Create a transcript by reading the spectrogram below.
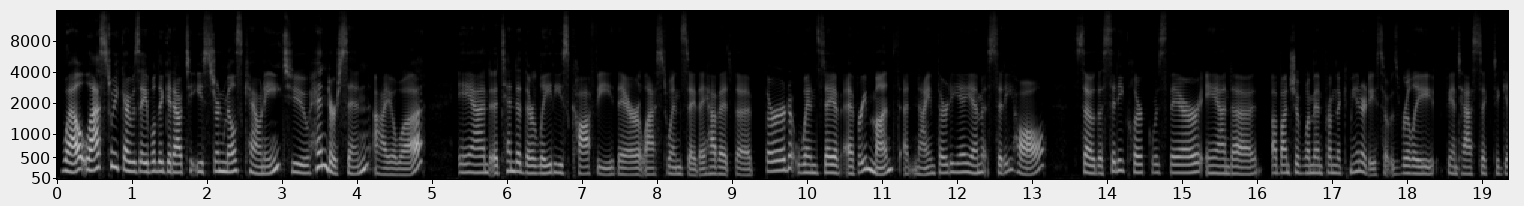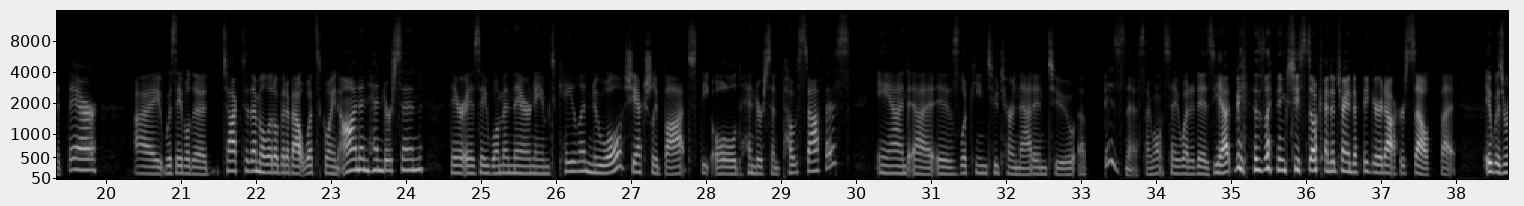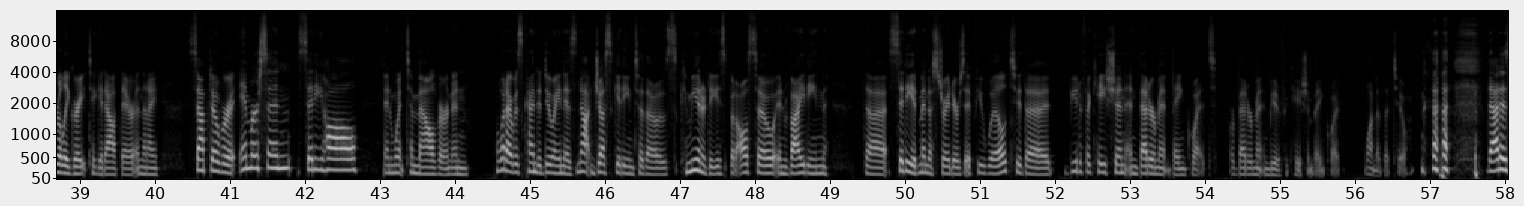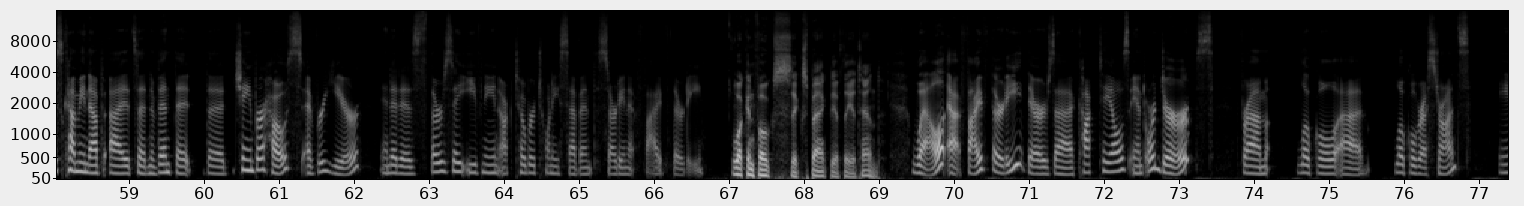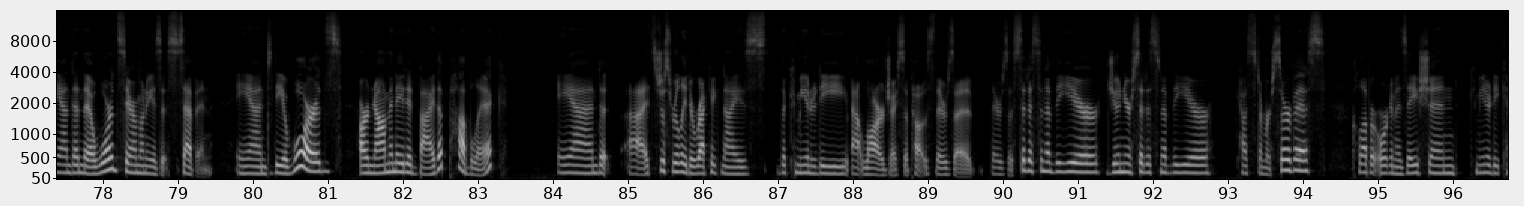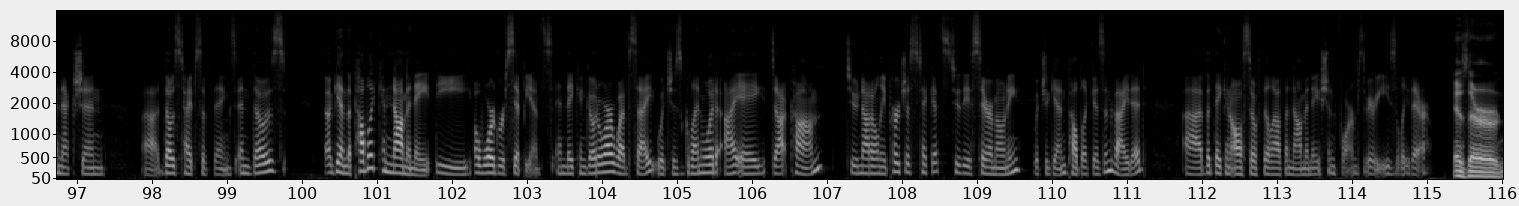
Well, last week I was able to get out to Eastern Mills County to Henderson, Iowa, and attended their ladies' coffee there last Wednesday. They have it the third Wednesday of every month at 9:30 a.m. at City Hall. So the city clerk was there and uh, a bunch of women from the community. So it was really fantastic to get there. I was able to talk to them a little bit about what's going on in Henderson. There is a woman there named Kayla Newell. She actually bought the old Henderson post office and uh, is looking to turn that into a business. I won't say what it is yet because I think she's still kind of trying to figure it out herself, but it was really great to get out there. And then I stopped over at Emerson City Hall and went to Malvern. And what I was kind of doing is not just getting to those communities, but also inviting the city administrators, if you will, to the beautification and betterment banquet or betterment and beautification banquet. One of the two. that is coming up. Uh, it's an event that the chamber hosts every year, and it is Thursday evening, October 27th, starting at 5:30. What can folks expect if they attend? Well, at 5:30, there's uh, cocktails and hors d'oeuvres from local uh, local restaurants. And then the award ceremony is at 7. And the awards are nominated by the public. And uh, it's just really to recognize the community at large, I suppose. There's a there's a Citizen of the Year, Junior Citizen of the Year, Customer Service, Club or Organization, Community Connection, uh, those types of things. And those, again, the public can nominate the award recipients, and they can go to our website, which is glenwoodia.com, to not only purchase tickets to the ceremony, which again, public is invited, uh, but they can also fill out the nomination forms very easily there. Is there,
